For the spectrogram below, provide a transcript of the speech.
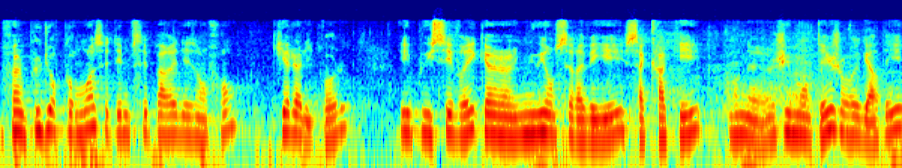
Enfin, le plus dur pour moi, c'était me séparer des enfants qui allaient à l'école. Et puis c'est vrai qu'une nuit on s'est réveillé, ça craquait. J'ai monté, je regardais,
